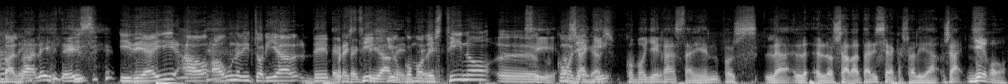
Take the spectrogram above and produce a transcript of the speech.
Vale. Y entonces- Y, y de ahí a, a una editorial de prestigio como destino, eh, Sí, ¿cómo o sea, llegas? ¿Cómo llegas también? Pues la- la- los avatares y la casualidad. O sea, llego,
